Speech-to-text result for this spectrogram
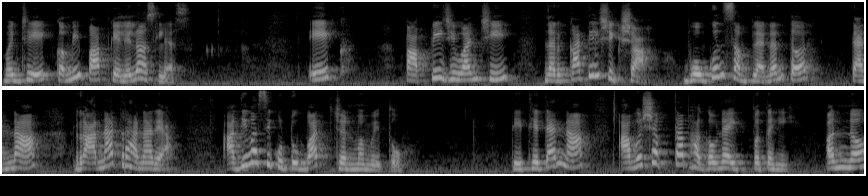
म्हणजे कमी पाप केलेलं असल्यास. एक पापी जीवांची नरकातील शिक्षा भोगून संपल्यानंतर त्यांना रानात राहणाऱ्या आदिवासी कुटुंबात जन्म मिळतो. तेथे त्यांना आवश्यकता भागवण्या इतपतही अन्न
